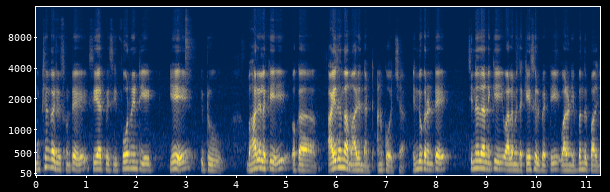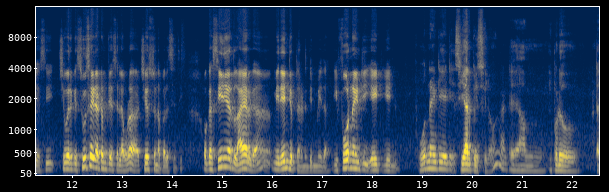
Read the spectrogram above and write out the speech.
ముఖ్యంగా చూసుకుంటే CrPC four ninety eight A ఇటు భార్యలకి ఒక ఆయుధంగా మారిందంట అనుకోవచ్చా? ఎందుకంటే చిన్నదానికి వాళ్ళ మీద కేసులు పెట్టి వాళ్ళని ఇబ్బందులు పాలు చేసి చివరికి సూసైడ్ అటెంప్ట్ చేసేలా కూడా చేస్తున్న పరిస్థితి. ఒక సీనియర్ లాయర్గా మీరేం చెప్తారండి దీని మీద? ఈ four ninety eight A four ninety eight సిఆర్పిసిలో అంటే ఇప్పుడు అంటే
